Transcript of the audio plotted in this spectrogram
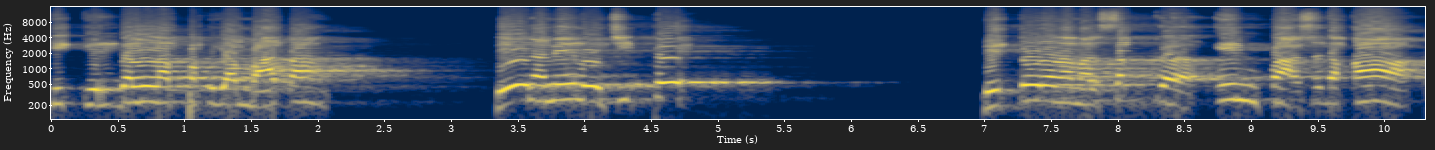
kikiri gelap paku jambatan dena melo cipe. Ditura nama sakka impa sedekah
